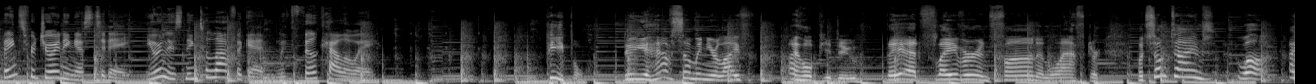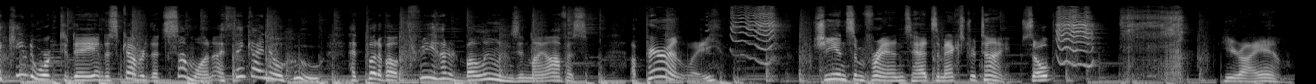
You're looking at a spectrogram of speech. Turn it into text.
Thanks for joining us today. You're listening to Laugh Again with Phil Callaway. People, do you have some in your life? I hope you do. They add flavor and fun and laughter. But sometimes, well, I came to work today and discovered that someone, I think I know who, had put about 300 balloons in my office. Apparently, she and some friends had some extra time, so here I am.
